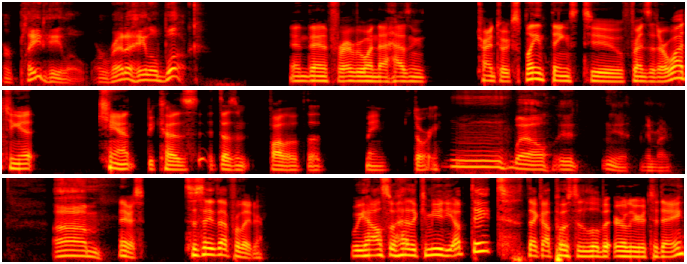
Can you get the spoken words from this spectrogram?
or played Halo or read a Halo book. and then for everyone that hasn't trying to explain things to friends that are watching it, can't because it doesn't follow the main story. Mm, well, it, yeah, never mind. Um, Anyways, to save that for later. We also had a community update that got posted a little bit earlier today.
